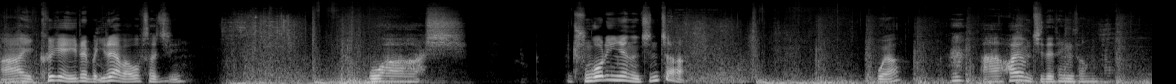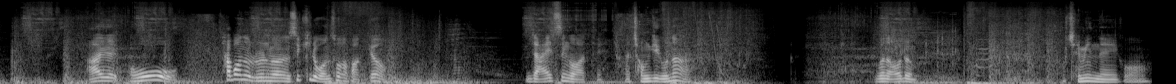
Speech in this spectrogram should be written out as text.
아 이 그게 이래 이래야 마법사지. 와 씨. 중거리 인연은 진짜 뭐야? 아 화염지대 생성. 아 이게 오 4번을 누르면 스킬 원소가 바뀌어. 이제 아이스인 것 같아. 아, 전기구나. 이건 얼음. 어, 재밌네 이거.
